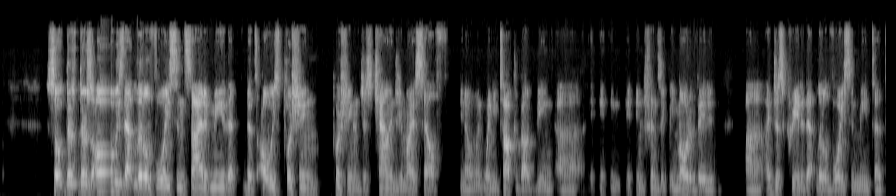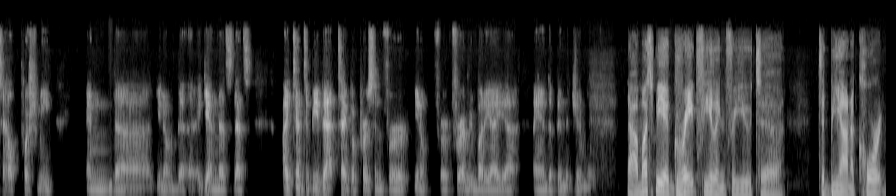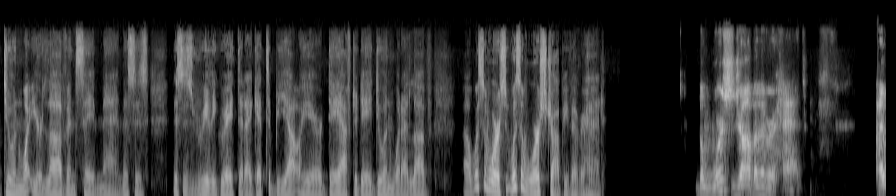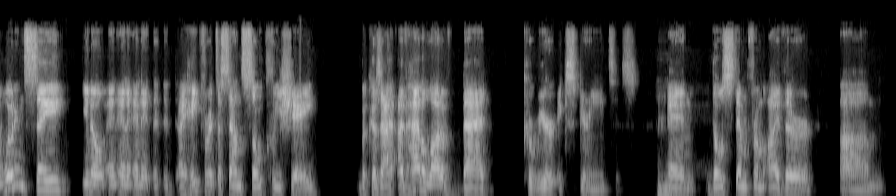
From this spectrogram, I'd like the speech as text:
so there's there's always that little voice inside of me that that's always pushing, pushing, and just challenging myself. You know, when when you talk about being uh, in, in, intrinsically motivated, uh, I just created that little voice in me to to help push me. And uh, you know, the, again, that's that's I tend to be that type of person for you know for for everybody I uh, I end up in the gym with. Now it must be a great feeling for you to to be on a court doing what you love and say, "Man, this is this is really great that I get to be out here day after day doing what I love." Uh, what's the worst? What's the worst job you've ever had? The worst job I've ever had. I wouldn't say, you know, and and and it, it, I hate for it to sound so cliche, because I, I've had a lot of bad career experiences, mm-hmm. and those stem from either um,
